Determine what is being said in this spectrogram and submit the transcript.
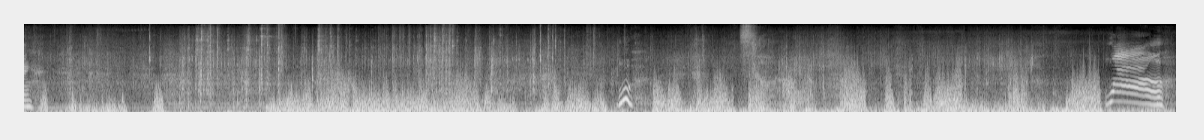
rain. Woo! So Wow!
